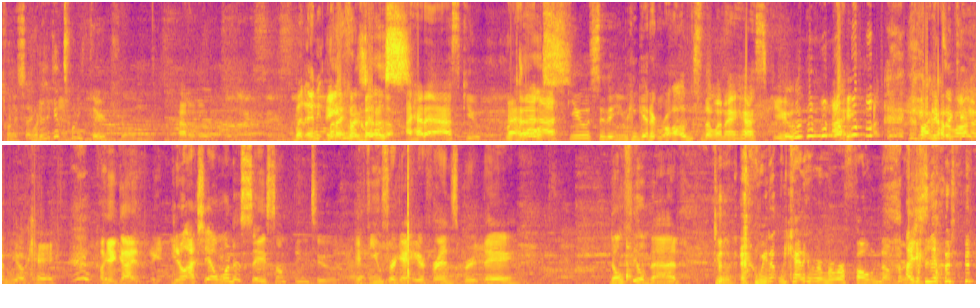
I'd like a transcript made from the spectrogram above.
22nd. Where did you get 23rd from? I don't know. But any, But hey, I we're better. though. I had to ask you. I had close. to ask you so that you can get it wrong. So that when I ask you, I, if I got it wrong, okay. I'd be okay. Okay, guys. You know, actually, I want to say something too. If you forget your friend's birthday, don't feel bad. Dude, we, don't, we can't even remember phone numbers. I, Dude,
